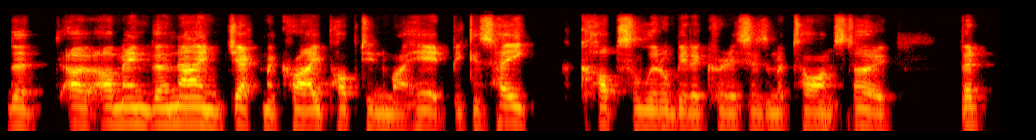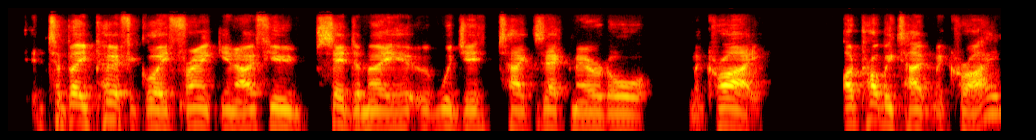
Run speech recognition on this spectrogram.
that I, I mean, the name Jack Macrae popped into my head because he cops a little bit of criticism at times too. But to be perfectly frank, you know, if you said to me, would you take Zach Merrett or Macrae, I'd probably take Macrae.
